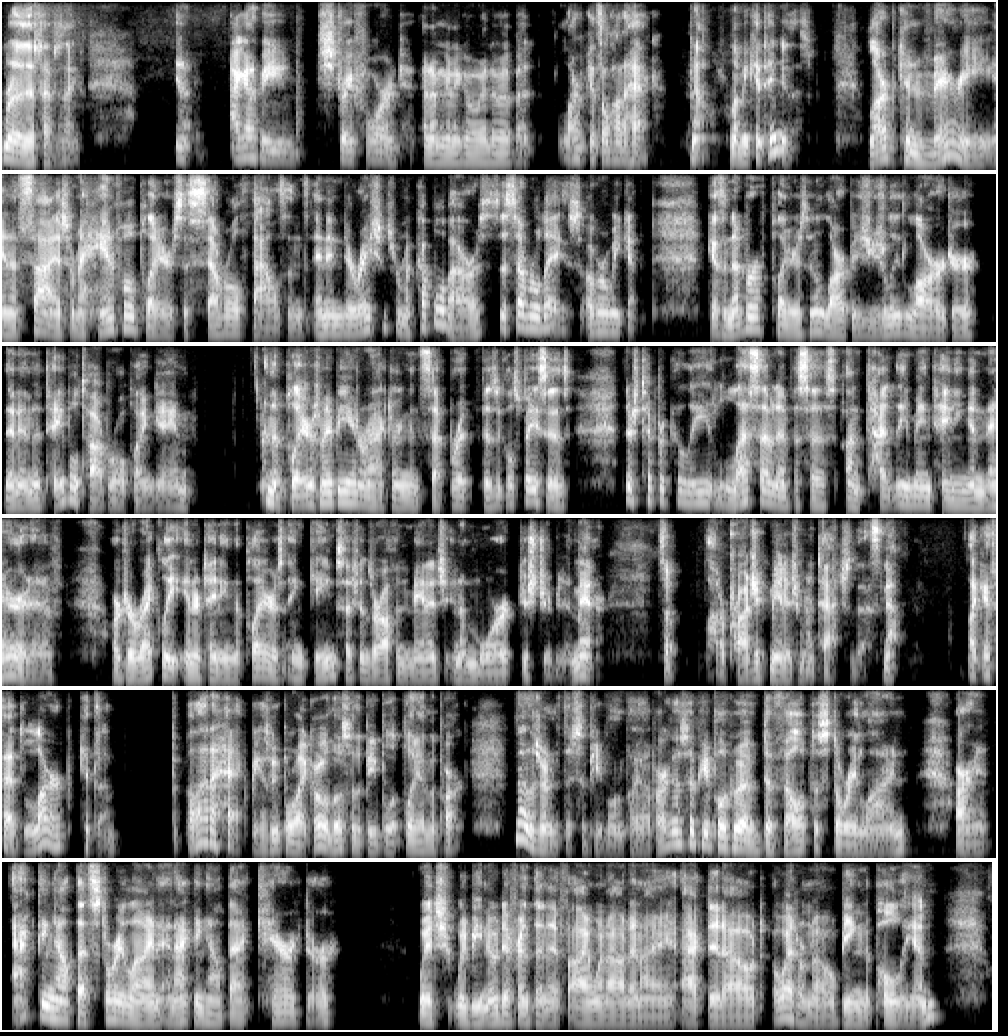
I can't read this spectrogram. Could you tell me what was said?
really those types of things. You know, I got to be straightforward and I'm going to go into it, but LARP gets a lot of heck. Now, let me continue this. LARP can vary in a size from a handful of players to several thousands, and in durations from a couple of hours to several days over a weekend. Because the number of players in a LARP is usually larger than in a tabletop role playing game, and the players may be interacting in separate physical spaces, there's typically less of an emphasis on tightly maintaining a narrative or directly entertaining the players, and game sessions are often managed in a more distributed manner. So, a lot of project management attached to this. Now, like I said, LARP gets a, a lot of heck because people are like, oh, those are the people that play in the park. No, those aren't just the people that play in the park. Those are people who have developed a storyline, are acting out that storyline and acting out that character, which would be no different than if I went out and I acted out, oh, I don't know, being Napoleon,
